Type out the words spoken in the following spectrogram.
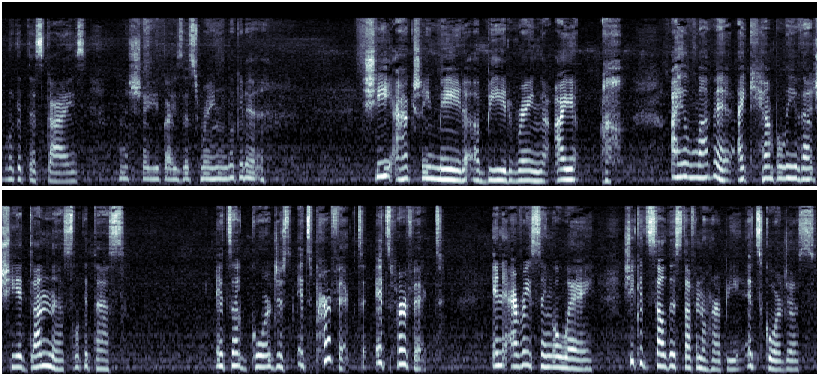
Look at this, guys. I'm going to show you guys this ring. Look at it. She actually made a bead ring. I, uh, I love it. I can't believe that she had done this. Look at this. It's a gorgeous, it's perfect. It's perfect in every single way. She could sell this stuff in a heartbeat. It's gorgeous.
